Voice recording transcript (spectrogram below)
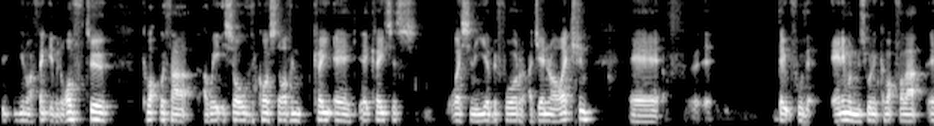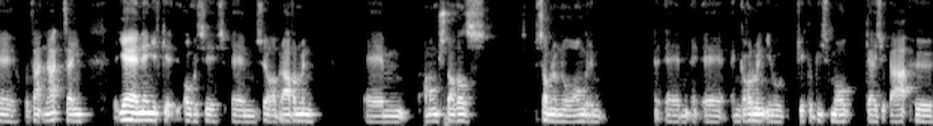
you know, I think they would love to come up with a, a way to solve the cost of living uh, crisis less than a year before a general election. Uh, doubtful that anyone was going to come up for that uh, with that in that time. But yeah, and then you've got obviously um, Suella Braverman, um, amongst others. Some of them no longer in um, uh, in government. You know, Jacob Rees-Mogg, guys like that, who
